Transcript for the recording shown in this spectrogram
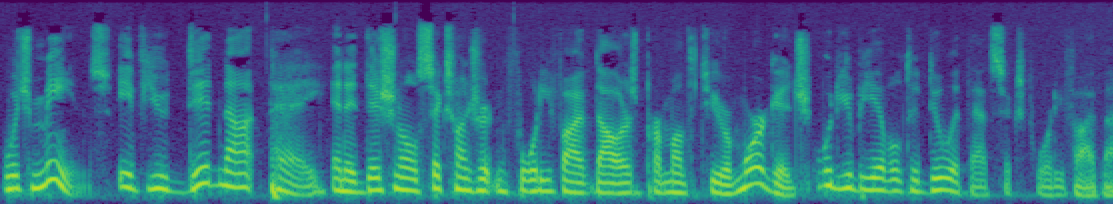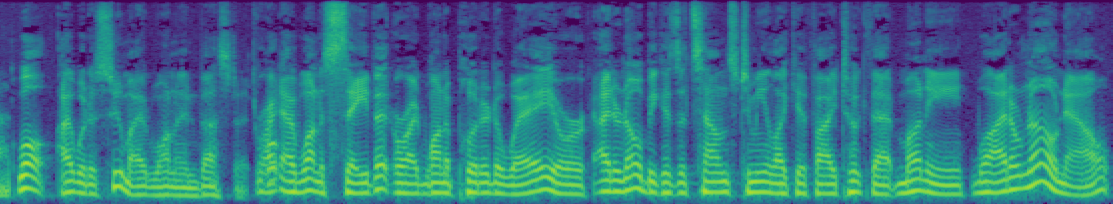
which means if you did not pay an additional $645 per month to your mortgage, would you be able to do with that 645, Matt? Well, I would assume I'd want to invest it, right? Oh. I'd want to save it or I'd want to put it away or I don't know because it sounds to me like if I took that money, well, I don't know now.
